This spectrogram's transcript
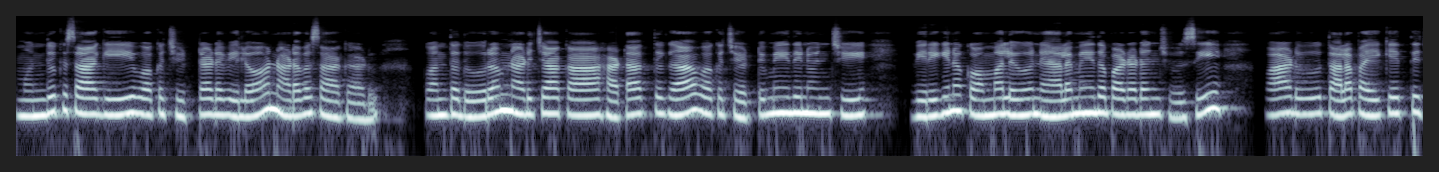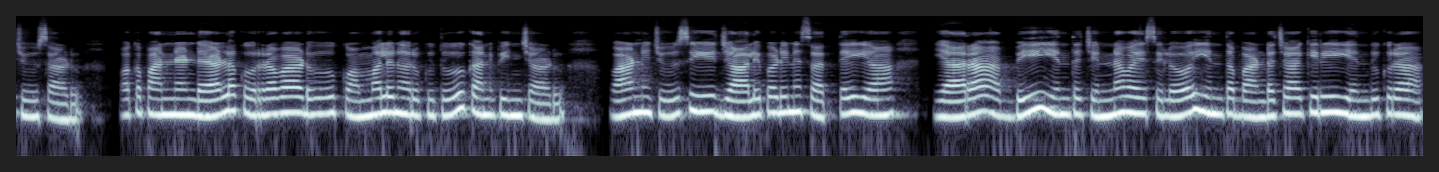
ముందుకు సాగి ఒక చిట్టడవిలో నడవసాగాడు. కొంత దూరం నడిచాక హఠాత్తుగా ఒక చెట్టు మీది నుంచి విరిగిన కొమ్మలు నేల మీద పడడం చూసి వాడు తల పైకెత్తి చూశాడు. ఒక పన్నెండేళ్ళ కుర్రవాడు కొమ్మలు నరుకుతూ కనిపించాడు. వాణ్ణి చూసి జాలిపడిన సత్తయ్య యారా అబ్బి ఇంత చిన్న వయసులో ఇంత బండచాకిరి ఎందుకురా?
